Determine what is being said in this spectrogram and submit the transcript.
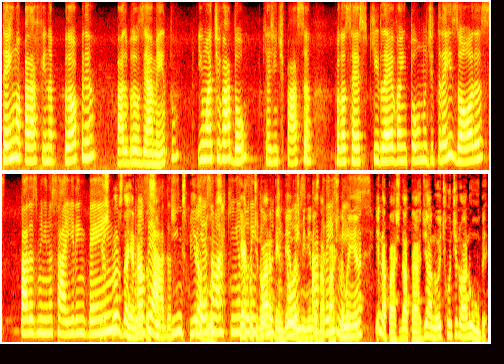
tem uma parafina própria para o bronzeamento e um ativador que a gente passa processo que leva em torno de três horas para as meninas saírem bem E os planos da Renata bronzeadas. são inspiradores. E essa marquinha Quer continuar atendendo as meninas na parte da manhã meses. e na parte da tarde e à noite continuar no Uber.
